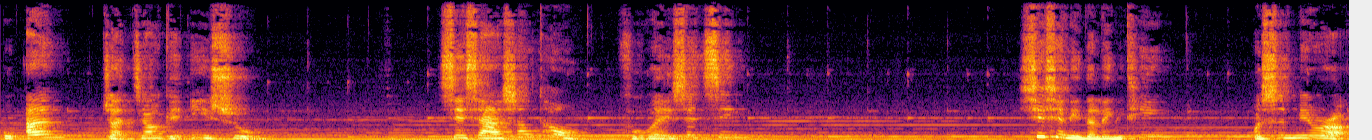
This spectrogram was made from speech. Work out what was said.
不安转交给艺术。卸下伤痛，抚慰身心。谢谢你的聆听，我是 Mirror。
